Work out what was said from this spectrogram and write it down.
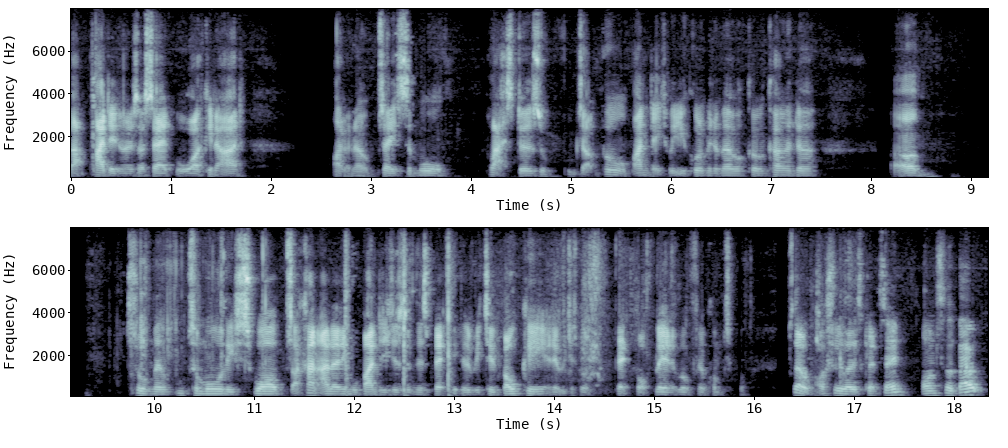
that padding, as I said, or I can add, I don't know, say some more plasters, for example, band-aids, what you call them in America and Canada. Um, some some more of these swabs. I can't add any more bandages in this bit because it'd be too bulky and it would just won't fit properly and it won't feel comfortable. So I'll show you where this clips in onto the belt.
